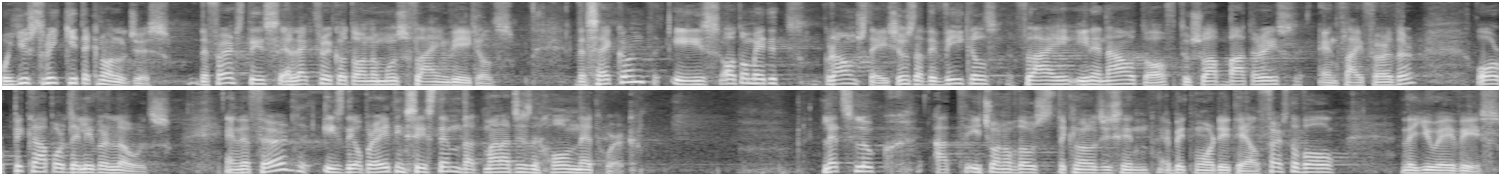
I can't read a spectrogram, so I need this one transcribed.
We use three key technologies. The first is electric autonomous flying vehicles. The second is automated ground stations that the vehicles fly in and out of to swap batteries and fly further, or pick up or deliver loads. And the third is the operating system that manages the whole network. Let's look at each one of those technologies in a bit more detail. First of all, the UAVs.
